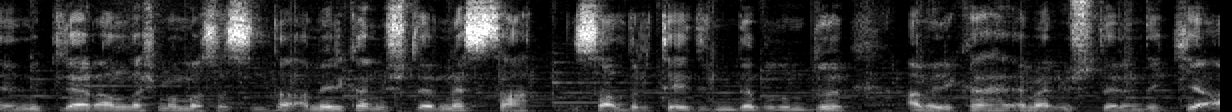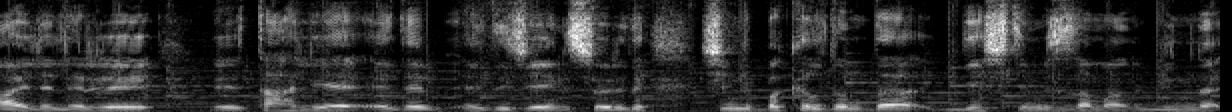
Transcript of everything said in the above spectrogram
e, nükleer anlaşma masasında Amerikan üslerine sa- saldırı tehdidinde bulundu. Amerika hemen üstlerindeki aileleri e, tahliye ede- edeceğini söyledi. Şimdi bakıldığında geçtiğimiz zaman günler,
